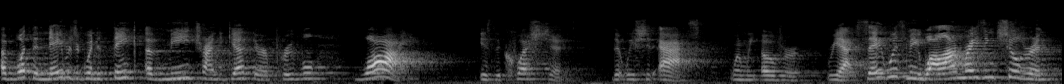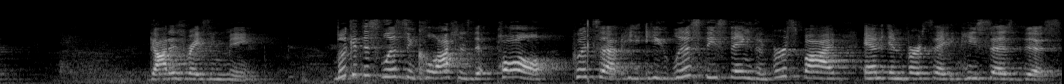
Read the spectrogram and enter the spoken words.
of what the neighbors are going to think of me trying to get their approval? Why is the question that we should ask when we overreact. Say it with me. While I'm raising children, God is raising me. Look at this list in Colossians that Paul puts up, he, he lists these things in verse 5 and in verse 8, and he says this.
